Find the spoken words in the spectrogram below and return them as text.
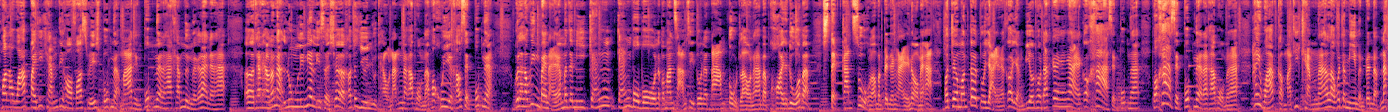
พอเราวาร์ปไปที่แคมป์ที่ Hall f o r c e Reach ปุ๊บเนี่ยมาถึงปุ๊บเนี่ยนะฮะแคมป์หนึ่งเลยก็ได้เนยนะฮะเออแถวๆนั้นน่ะลุงลิเนียนรีเสิร์ชเชอร์เขาจะยืนอยู่แถวนั้นนะครับผมนะพอคุยกับเขาเสร็จปุ๊บเนี่ย เวลาเราวิ่งไปไหนมันจะมีแก๊งแก๊งโบโบนี่ยประมาณ 3-4 ตัวเนี่ยตามตูดเรานะฮะแบบคอยจะดูว่าแบบสเต็ปการสู้ของเรามันเป็นยังไงเนกอะไหมอะพอเจอมอนเตอร์ตัวใหญ่นะก็อย่างเบียวโทดัสก็ง่ายๆ ก็ฆ่าเสร็จปุ๊บนะพอฆ่าเสร็จปุ๊บเนี่ยนะครับผมนะฮะให้วาร์ปกลับมาที่แคมป์นะเราก็จะมีเหมือนเป็นแบบนัก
